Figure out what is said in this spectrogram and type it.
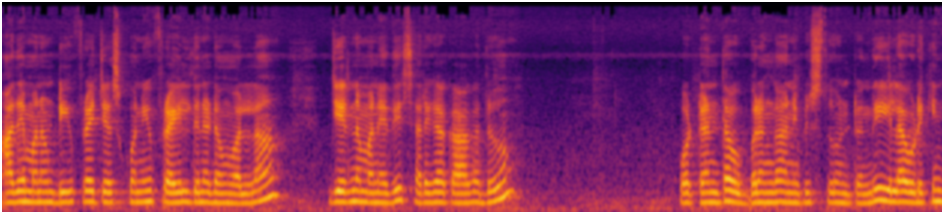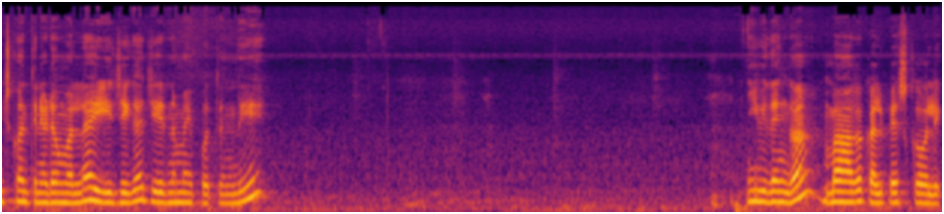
అదే మనం డీప్ ఫ్రై చేసుకొని ఫ్రైలు తినడం వల్ల జీర్ణం అనేది సరిగా కాగదు. పొట్టంతా ఉబ్బరంగా అనిపిస్తూ ఉంటుంది. ఇలా ఉడికించుకొని తినడం వల్ల ఈజీగా జీర్ణమైపోతుంది. ఈ విధంగా బాగా కలిపేసుకోవాలి.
